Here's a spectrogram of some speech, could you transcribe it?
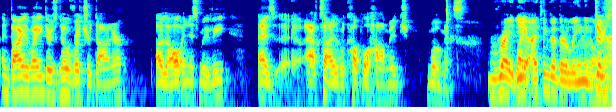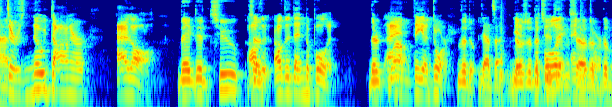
and by the way, there's no Richard Donner at all in this movie, as uh, outside of a couple of homage moments. right? like, yeah, I think that they're leaning on There's that. there's no Donner at all, They did two. So other, other than the bullet they're and well, the Adore. the, that's it. Those Yeah, are the, the two things. So the the, door. the Yeah.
